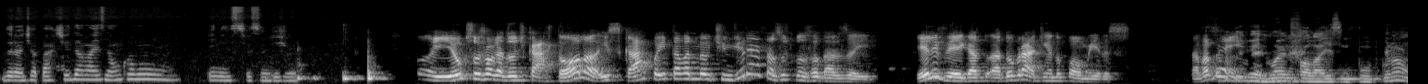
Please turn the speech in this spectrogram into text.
durante a partida, mas não como um início assim, de jogo. E eu que sou jogador de cartola, Scarpa aí tava no meu time direto as últimas rodadas aí. Ele veio, a, a dobradinha do Palmeiras. Tava Você não tem bem. vergonha de falar isso em público, não?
